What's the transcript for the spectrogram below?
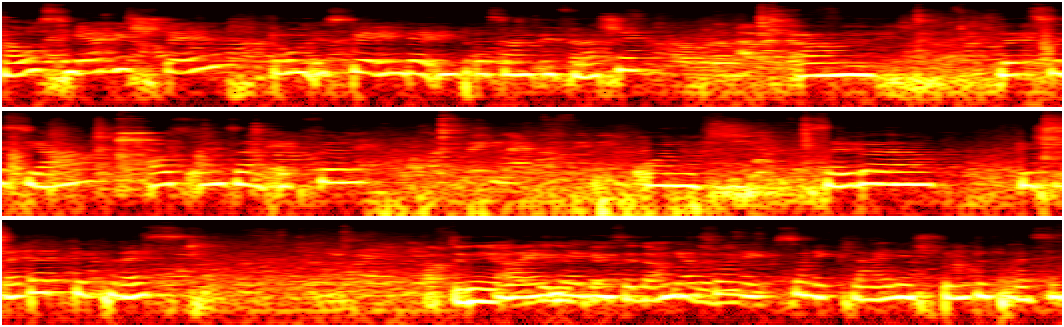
haushergestellt. Darum ist der in der interessanten Flasche. Ähm, letztes Jahr aus unseren Äpfeln und selber geschreddert, gepresst. Habt ihr eine eigene Presse dann? Ja, so eine, so eine kleine Spindelpresse.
